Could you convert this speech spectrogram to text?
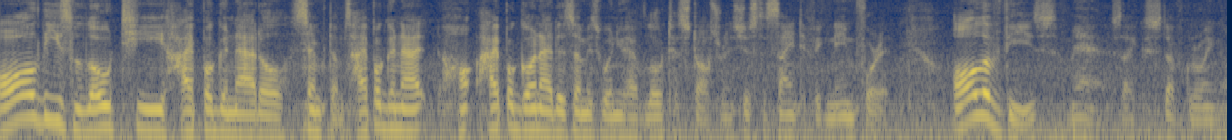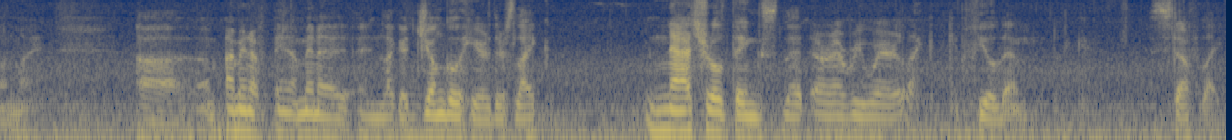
all these low T hypogonadal symptoms, hypogonad, hypogonadism is when you have low testosterone, it's just a scientific name for it. All of these, man, it's like stuff growing on my. Uh, I'm in a, I'm in a, in like a jungle here. There's like natural things that are everywhere. Like I can feel them, like stuff like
